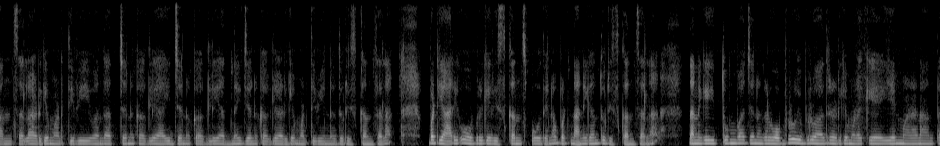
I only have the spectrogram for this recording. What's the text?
ಅನ್ಸಲ್ಲ ಅಡುಗೆ ಮಾಡ್ತೀವಿ. ಒಂದು ಹತ್ತು ಜನಕ್ಕಾಗಲಿ, ಐದು ಜನಕ್ಕಾಗಲಿ, ಹದಿನೈದು ಜನಕ್ಕಾಗಲಿ ಅಡುಗೆ ಮಾಡ್ತೀವಿ ಅನ್ನೋದು ರಿಸ್ಕ್ ಅನ್ಸಲ್ಲ. ಬಟ್ ಯಾರಿಗೂ ಒಬ್ಬರಿಗೆ ರಿಸ್ಕ್ ಅನ್ಸ್ಬೋದೇನೋ, ಬಟ್ ನನಗಂತೂ ರಿಸ್ಕ್ ಅನ್ಸಲ್ಲ. ನನಗೆ ಈ ತುಂಬ ಜನಗಳು ಒಬ್ಬರು ಇಬ್ಬರು ಆದರೆ ಅಡುಗೆ ಮಾಡೋಕ್ಕೆ ಏನು ಮಾಡೋಣ ಅಂತ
